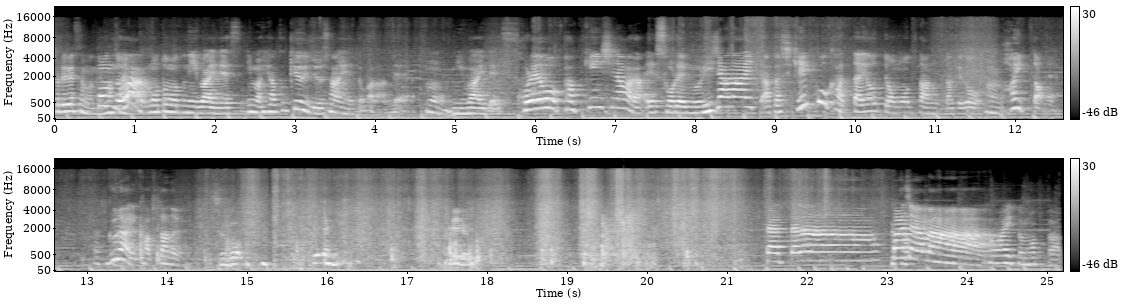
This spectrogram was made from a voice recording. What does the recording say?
それですもんね。今度はもともと2倍です。今193円とかなんでもう2倍です。これをパッキンしながらえそれ無理じゃない？って私結構買ったよって思ったんだけど、うん、入ったねぐらい買ったのよ。すご。出る。たったらパジャマ。可愛いと思った。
